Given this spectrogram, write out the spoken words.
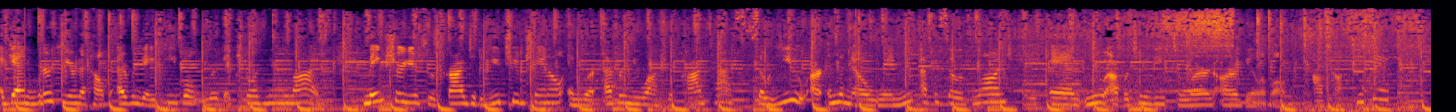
Again, we're here to help everyday people live extraordinary lives. Make sure you're subscribed to the YouTube channel and wherever you watch your podcast so you are in the know when new episodes launch and new opportunities to learn are available. I'll talk to you soon.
